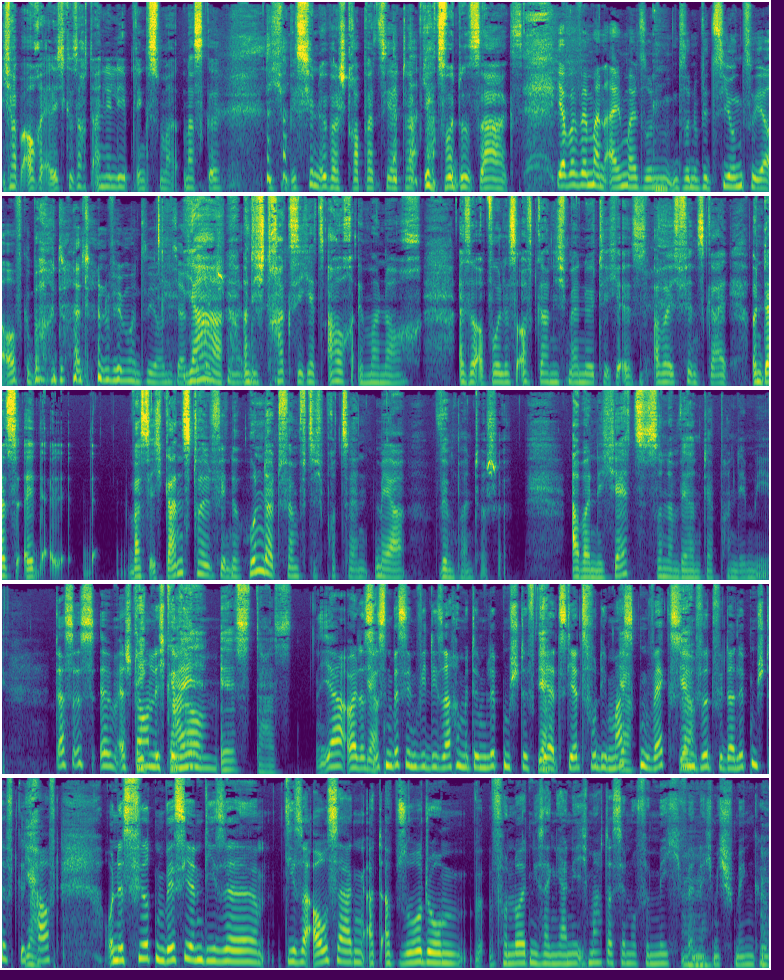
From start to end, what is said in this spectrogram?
Ich habe auch ehrlich gesagt eine Lieblingsmaske, die ich ein bisschen überstrapaziert habe, jetzt wo du sagst. Ja, aber wenn man einmal so, ein, so eine Beziehung zu ihr aufgebaut hat, dann will man sie auch nicht einfach Ja, und ich trage sie jetzt auch immer noch. Also obwohl es oft gar nicht mehr nötig ist. Aber ich find's geil. Und das, äh, was ich ganz toll finde, 150 Prozent mehr Wimperntusche. Aber nicht jetzt, sondern während der Pandemie. Das ist ähm, erstaunlich Wie geil genau. ist das? Ja, aber das Ja. ist ein bisschen wie die Sache mit dem Lippenstift Ja. jetzt. Jetzt, wo die Masken Ja. weg sind, wird wieder Lippenstift gekauft. Und es führt ein bisschen diese, diese Aussagen ad absurdum von Leuten, die sagen, ja, nee, ich mache das ja nur für mich, Mhm. wenn ich mich schminke.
